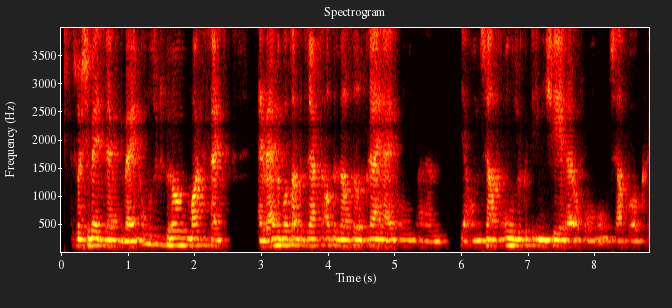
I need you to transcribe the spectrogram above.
zoals je weet werk ik bij een onderzoeksbureau, Markteffect. En we hebben wat dat betreft altijd wel veel vrijheid om, um, ja, om zelf onderzoeken te initiëren of om, om zelf ook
